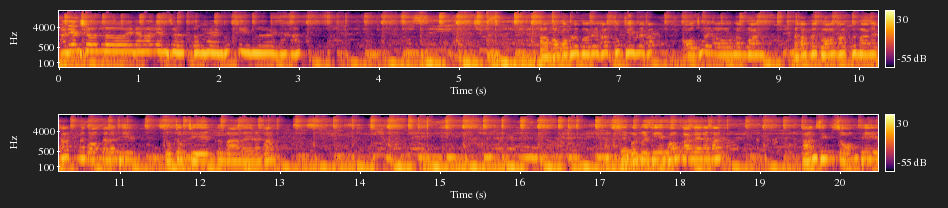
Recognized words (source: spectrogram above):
อะเรียนเชิญเลยนะคะ เรียนเชิญตัวแทนทุกทีมเลยนะคะอ่าขอความร่วมมือด้วยครับ ทุกทีมเลยครับ เอาถ้วยเอารางวัลนะครับ นักร้องครับขึ้นมาเลยครับ นักร้องแต่ละทีมทุกทุกๆทีมขึ้นมาเลยนะครับ อะเชิญบนเวทีพร้อมกันเลยนะครับ ทั้ง 12 ทีม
